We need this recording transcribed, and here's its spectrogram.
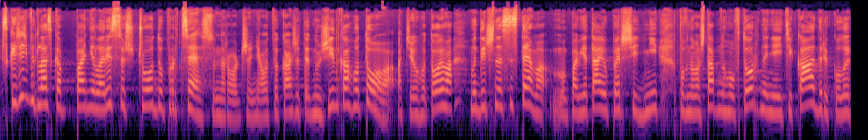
Скажіть, будь ласка, пані Ларисо, щодо процесу народження. От ви кажете, ну жінка готова. А чи готова медична система? Пам'ятаю перші дні повномасштабного вторгнення і ті кадри, коли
